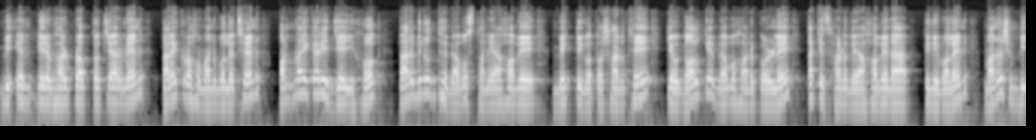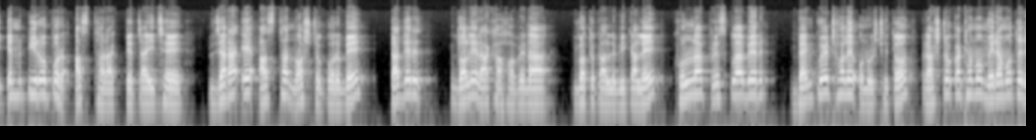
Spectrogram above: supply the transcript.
বিএনপির ভারপ্রাপ্ত চেয়ারম্যান তারেক রহমান বলেছেন, অন্যায়কারী যেই হোক, তার বিরুদ্ধে ব্যবস্থা নেওয়া হবে। ব্যক্তিগত স্বার্থে কেউ দলকে ব্যবহার করলে তাকে ছাড় দেয়া হবে না। তিনি বলেন, মানুষ বিএনপির ওপর আস্থা রাখতে চাইছে। যারা এ আস্থা নষ্ট করবে, তাদের দলে রাখা হবে না। গতকাল বিকালে খুলনা প্রেস ক্লাবের ব্যাংকুয়েট হলে অনুষ্ঠিত রাষ্ট্রকাঠামো মেরামতের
